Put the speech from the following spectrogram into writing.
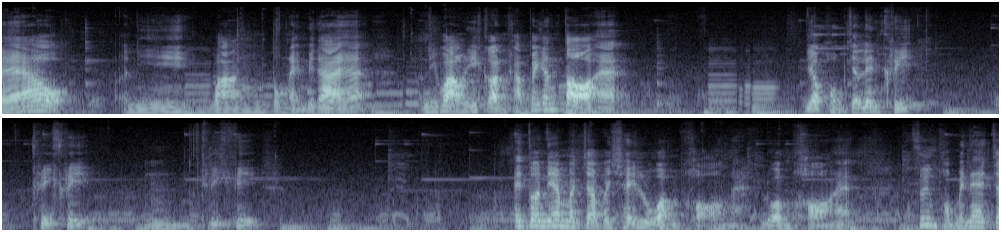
แล้วอันนี้วางตรงไหนไม่ได้ฮะ อันนี้วางตรงนี้ก่อนครับไปกันต่อฮะ เดี๋ยวผมจะเล่นคริคริคริอืมคริคริ ไอตัวเนี้ยมันจะไปใช้รวมของนะรวมของฮะซึ่งผมไม่แน่ใจ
